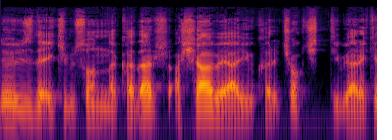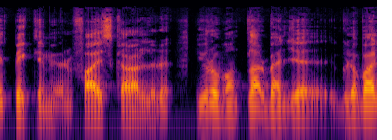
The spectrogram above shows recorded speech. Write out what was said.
dövizde Ekim sonuna kadar aşağı veya yukarı çok ciddi bir hareket beklemiyorum. Faiz kararları. Eurobondlar bence global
